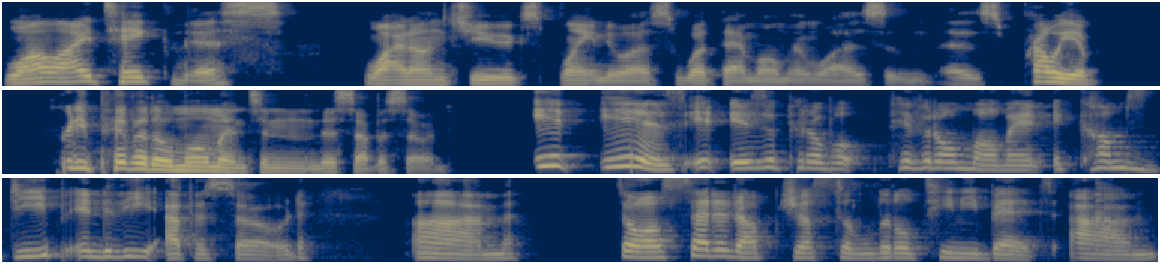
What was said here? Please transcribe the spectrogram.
while I take this, why don't you explain to us what that moment was? And it's probably a pretty pivotal moment in this episode. It is. It is a pivotal pivotal moment. It comes deep into the episode. Um, so I'll set it up just a little teeny bit. Um,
